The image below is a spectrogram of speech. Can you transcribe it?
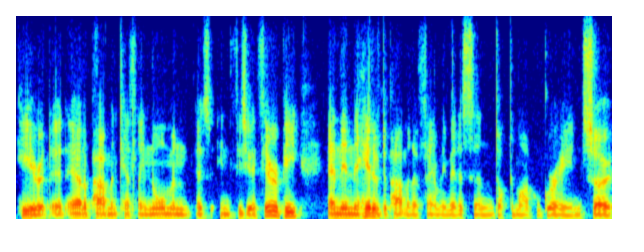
here at, at our department, Kathleen Norman, as in physiotherapy, and then the head of Department of Family Medicine, Dr. Michael Green. So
